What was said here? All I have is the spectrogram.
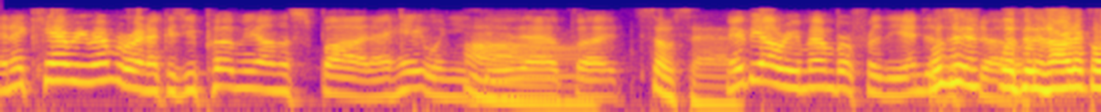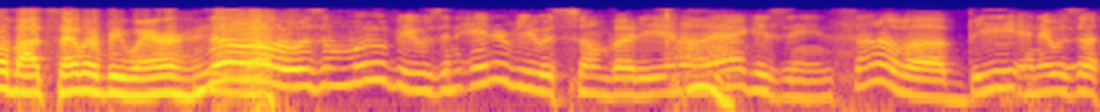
and I can't remember right now because you put me on the spot. I hate when you do that, but so sad. maybe I'll remember for the end of was the it show. was it an article about Sailor Beware? No, it was a movie. It was an interview with somebody in a Oh. magazine. Son of a B, and it was a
